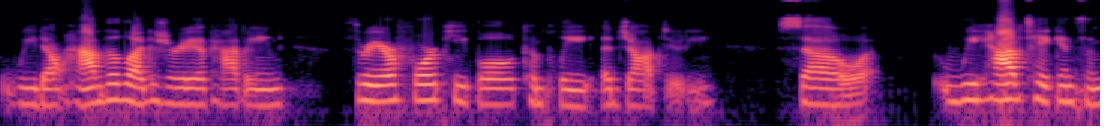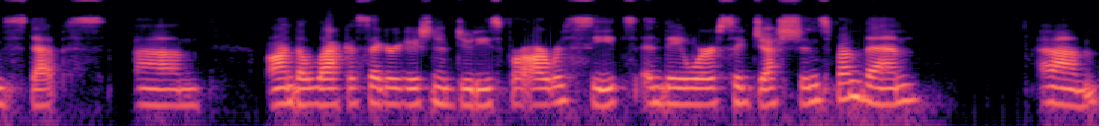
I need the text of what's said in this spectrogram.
we don't have the luxury of having three or four people complete a job duty. So we have taken some steps um, on the lack of segregation of duties for our receipts, and they were suggestions from them. Um,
